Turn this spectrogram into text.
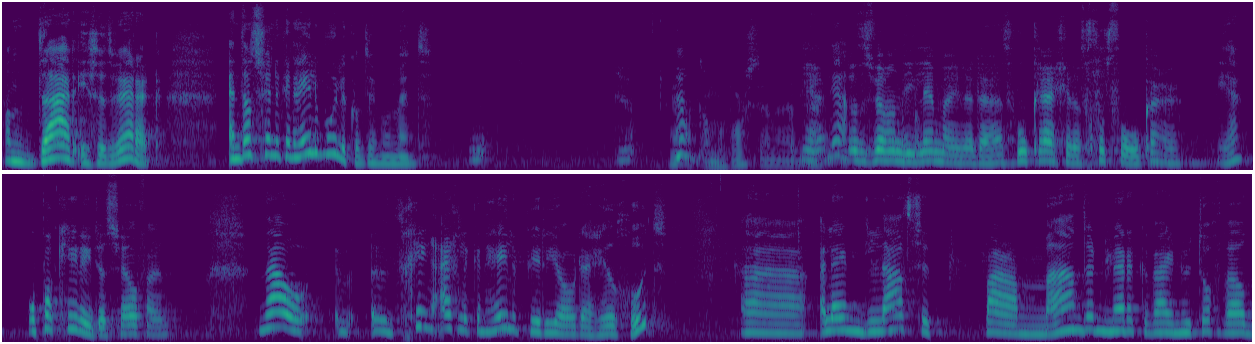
Want daar is het werk. En dat vind ik een hele moeilijk op dit moment. Ja, ik kan me voorstellen. Ja, ja, dat is wel een dilemma inderdaad. Hoe krijg je dat goed voor elkaar? Ja. Hoe pakken jullie dat zelf aan? Nou, het ging eigenlijk een hele periode heel goed. Uh, alleen de laatste paar maanden merken wij nu toch wel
